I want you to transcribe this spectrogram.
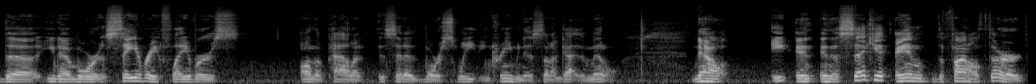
the you know more savory flavors on the palate instead of more sweet and creaminess that I got in the middle. Now, in, in, the second and the final third,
